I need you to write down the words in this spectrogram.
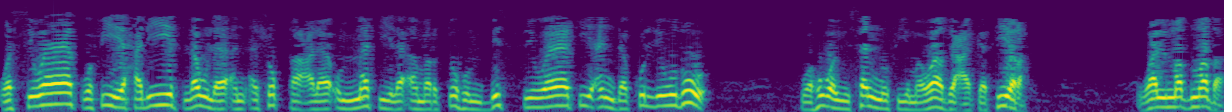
والسواك وفيه حديث لولا أن أشق على أمتي لأمرتهم بالسواك عند كل وضوء وهو يسن في مواضع كثيرة. والمضمضة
